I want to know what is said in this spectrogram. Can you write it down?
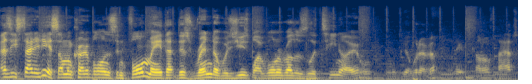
As he stated here, someone credible has informed me that this render was used by Warner Brothers Latino, or, or whatever, I think it's cut off perhaps,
